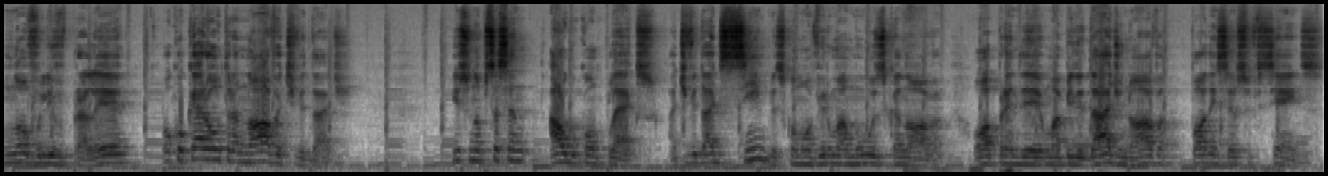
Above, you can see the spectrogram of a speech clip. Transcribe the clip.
um novo livro para ler ou qualquer outra nova atividade. Isso não precisa ser algo complexo. Atividades simples, como ouvir uma música nova ou aprender uma habilidade nova, podem ser suficientes.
